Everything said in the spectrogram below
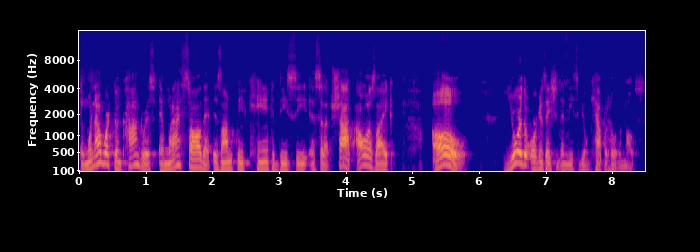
And when I worked in Congress and when I saw that Islamic Relief came to DC and set up shop, I was like, oh, you're the organization that needs to be on Capitol Hill the most.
